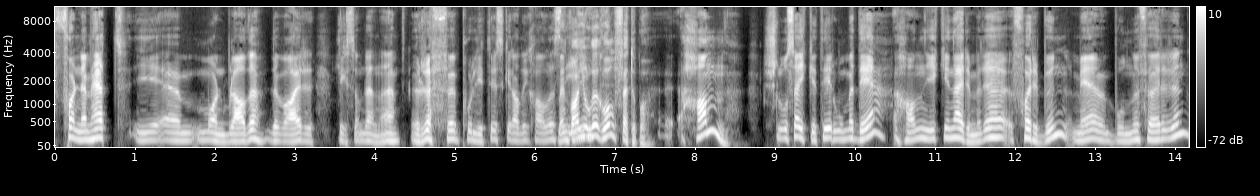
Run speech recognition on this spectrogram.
fornemhet i eh, Morgenbladet. Det var liksom denne røffe, politisk radikale stilen. Men hva gjorde Rolf etterpå? Han slo seg ikke til ro med det. Han gikk i nærmere forbund med bondeføreren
